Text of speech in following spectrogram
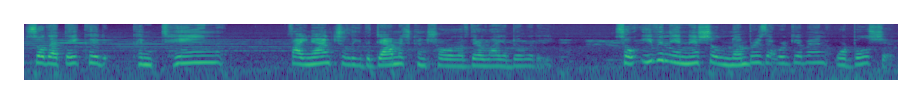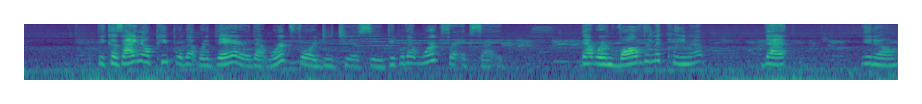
so that they could contain financially the damage control of their liability. So even the initial numbers that were given were bullshit. Because I know people that were there that worked for DTSC, people that worked for Exide, that were involved in the cleanup, that, you know,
